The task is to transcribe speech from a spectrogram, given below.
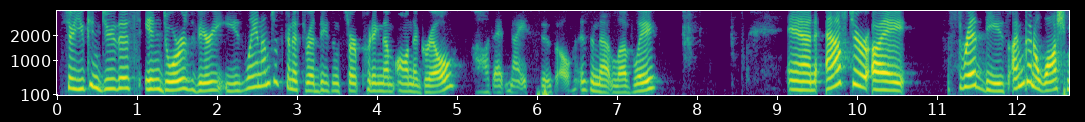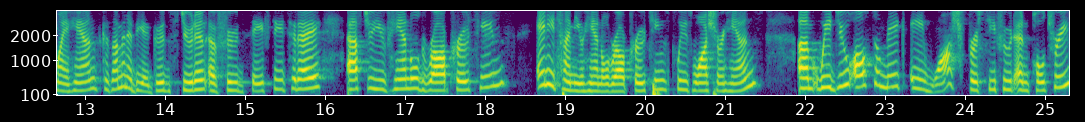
so you can do this indoors very easily. And I'm just going to thread these and start putting them on the grill. Oh, that nice sizzle. Isn't that lovely? And after I thread these, I'm going to wash my hands because I'm going to be a good student of food safety today. After you've handled raw proteins, anytime you handle raw proteins, please wash your hands. Um, we do also make a wash for seafood and poultry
